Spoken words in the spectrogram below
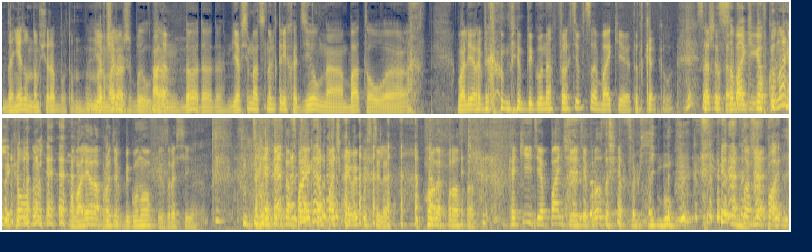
Да нет, он там вчера был. Там Я нормально. вчера же был. А, там. да? Да, да, Я в 17.03 ходил на батл э, Валера Бегу- Бегуна против собаки. Этот как его? Саша Собаки Говкуна или кого? Валера против бегунов из России. Их там, па- их там пачкой выпустили. Он их просто... Какие тебе панчи, я тебе просто сейчас въебу. Это тоже панч.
